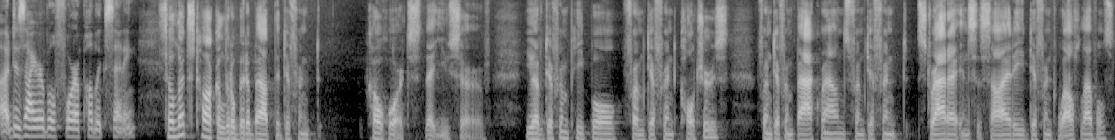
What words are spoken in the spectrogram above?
uh, desirable for a public setting. So let's talk a little bit about the different cohorts that you serve. You have different people from different cultures, from different backgrounds, from different strata in society, different wealth levels.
